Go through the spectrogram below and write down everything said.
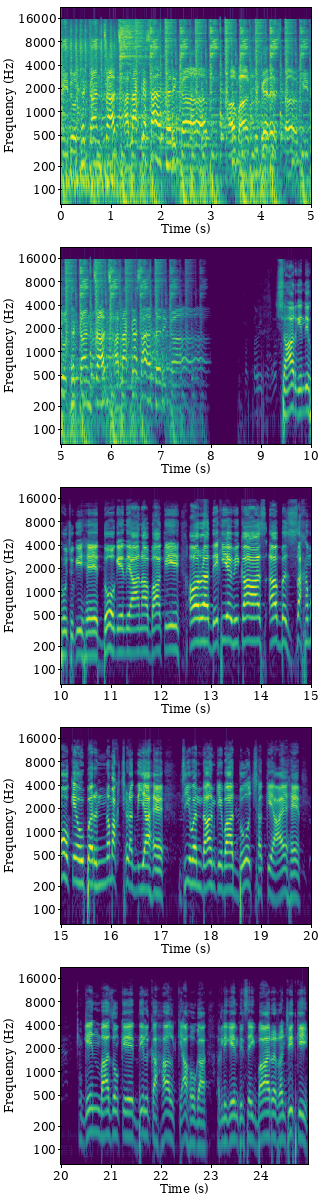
विरोधकांचा कसा कसा चार गेंदे हो चुकी है, दो गेंदे आना बाकी, और देखिए विकास, अब जख्मों के ऊपर नमक छिड़क दिया है। जीवन दान के बाद दो छक्के आए हैं। गेंदबाजों के दिल का हाल क्या होगा? अगली गेंद फिर से एक बार रंजीत की।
